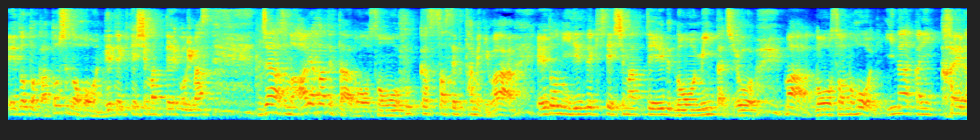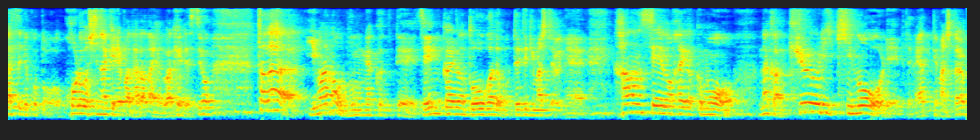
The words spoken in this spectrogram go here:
江戸とか都市の方に出てきてしまっております。じゃあ、その荒れ果てた農村を復活させるためには、江戸に出てきてしまっている農民たちを、まあ、農村の方に田舎に帰らせることを、これをしなければならないわけですよ。ただ、今の文脈って前回の動画でも出てきましたよね。完成の改革も、なんか、旧理機能例みたいなのやってましたよ。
